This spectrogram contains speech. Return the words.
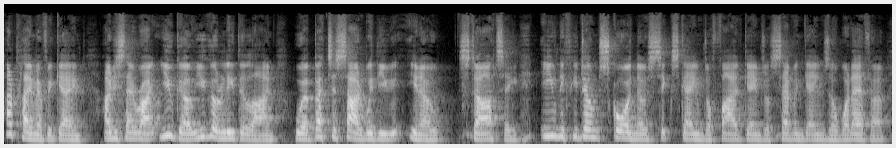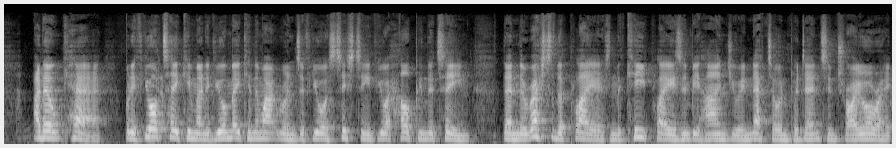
I'd play him every game. I'd just say right, you go, you go lead the line. We're a better side with you, you know, starting. Even if you don't score in those six games or five games or seven games or whatever, I don't care. But if you're taking men, if you're making the right runs, if you're assisting, if you're helping the team, then the rest of the players and the key players in behind you in Neto and Podence and Traore,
